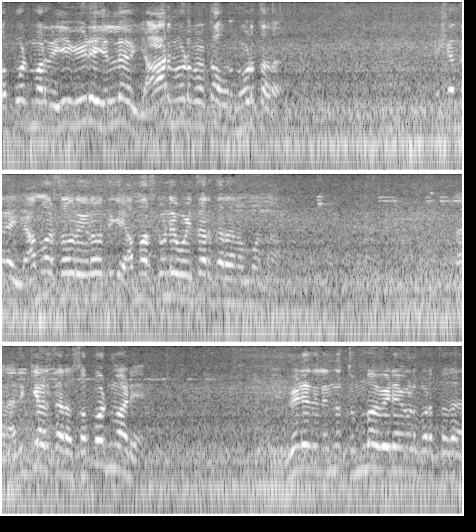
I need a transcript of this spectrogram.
ಸಪೋರ್ಟ್ ಮಾಡಿದ್ರೆ ಈ ವಿಡಿಯೋ ಎಲ್ಲೇ ಯಾರು ನೋಡಬೇಕೋ ಅವ್ರು ನೋಡ್ತಾರೆ. ಯಾಕಂದರೆ ಯಾಮಾರ್ಸೋರು ಇರೋದಕ್ಕೆ ಯಾಮರ್ಸ್ಕೊಂಡೇ ಹೋಯ್ತಾ ಇರ್ತಾರೆ ನಮ್ಮನ್ನು. ನಾನು ಅದಕ್ಕೆ ಹೇಳ್ತಾರೆ ಸಪೋರ್ಟ್ ಮಾಡಿ. ಈ ವಿಡಿಯೋದಲ್ಲಿ ಇನ್ನೂ ತುಂಬ ವಿಡಿಯೋಗಳು ಬರ್ತದೆ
